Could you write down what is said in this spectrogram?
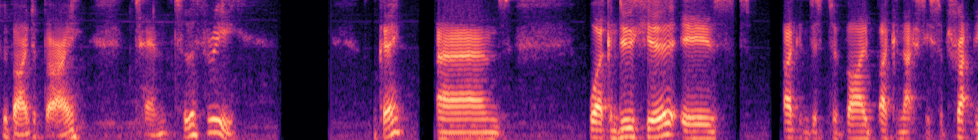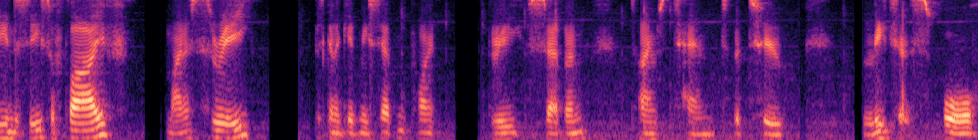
divided by 10 to the 3. Okay, and what I can do here is I can just divide, I can actually subtract the indices. So 5 minus 3 is going to give me 7.37 times 10 to the 2 liters, or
